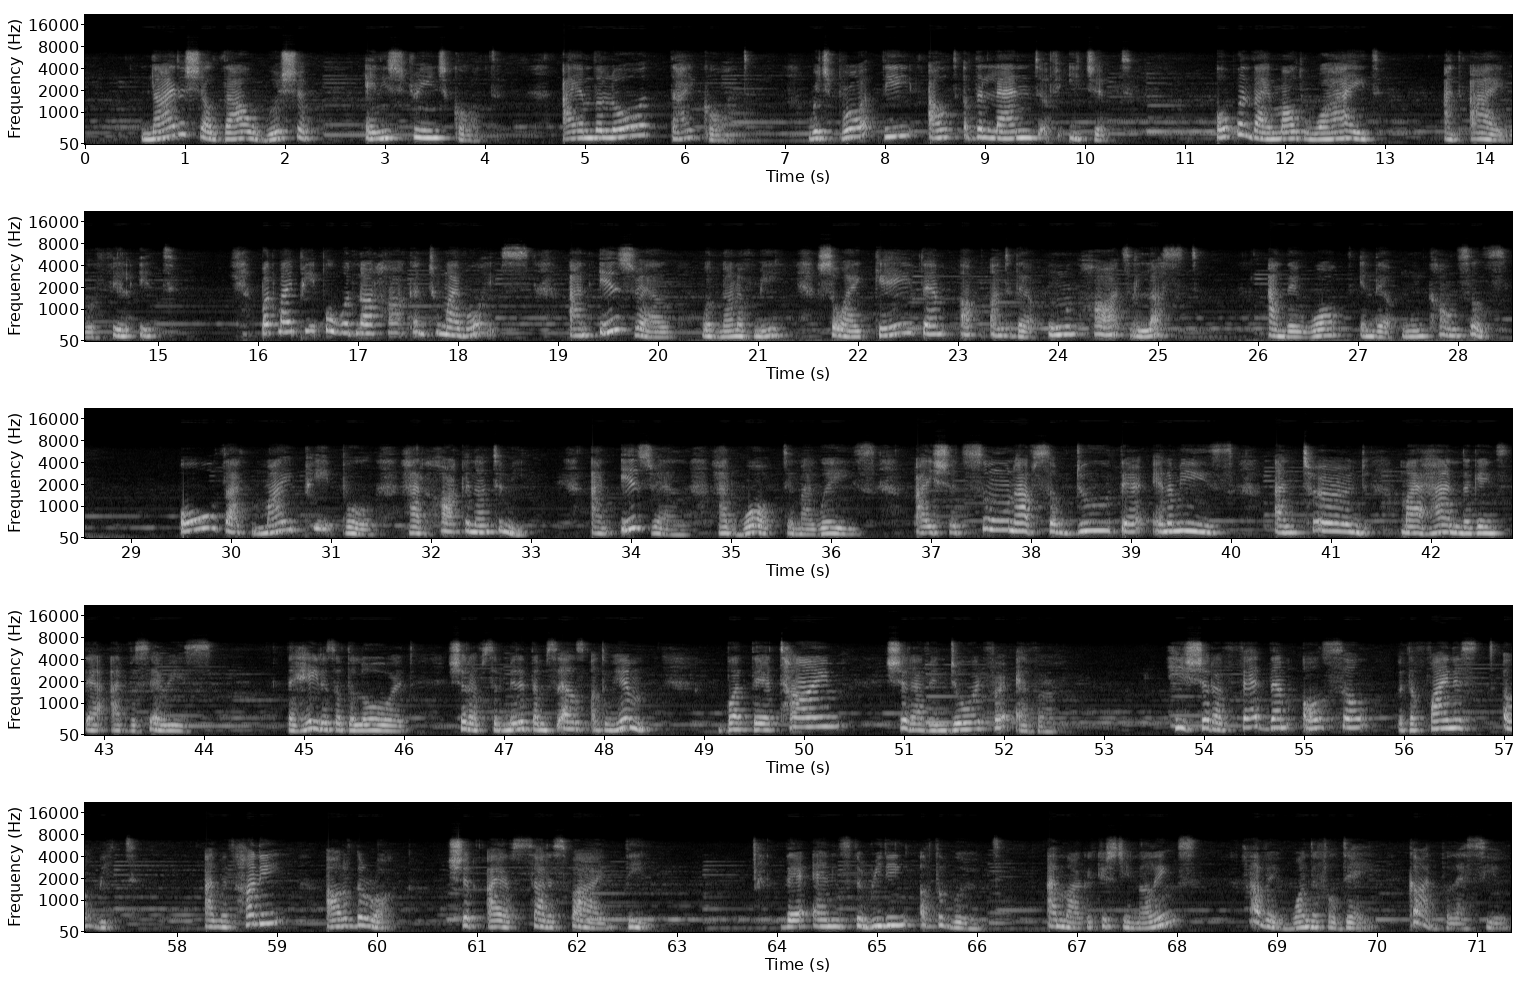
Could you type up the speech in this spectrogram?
neither shalt thou worship any strange God. I am the Lord thy God, which brought thee out of the land of Egypt. Open thy mouth wide, and I will fill it. But my people would not hearken to my voice, and Israel would none of me. So I gave them up unto their own heart's lust, and they walked in their own counsels. Oh, that my people had hearkened unto me, and Israel had walked in my ways, I should soon have subdued their enemies and turned my hand against their adversaries. The haters of the Lord should have submitted themselves unto him but their time should have endured forever. He should have fed them also with the finest of wheat, and with honey out of the rock should I have satisfied thee. There ends the reading of the word. I'm Margaret Christine Mullings. Have a wonderful day. God bless you.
